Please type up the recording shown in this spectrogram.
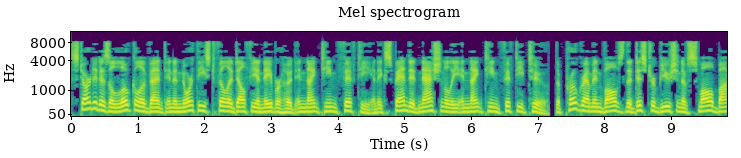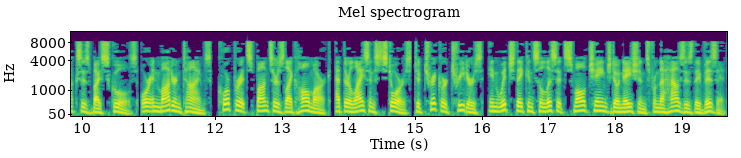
Started as a local event in a northeast Philadelphia neighborhood in 1950 and expanded nationally in 1952, the program involves the distribution of small boxes by schools or in modern times, corporate sponsors like Hallmark, at their licensed stores to trick-or-treaters, in which they can solicit small change donations from the houses they visit.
